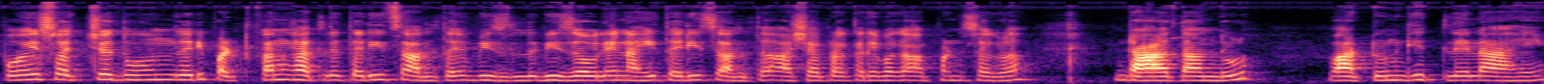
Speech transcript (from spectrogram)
पोहे स्वच्छ धुवून जरी पटकन घातले तरी चालतं भिज भिजवले नाही तरी चालतं. अशा प्रकारे बघा आपण सगळं डाळ तांदूळ वाटून घेतलेलं आहे.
